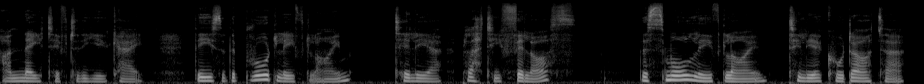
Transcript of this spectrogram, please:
are native to the UK. These are the broad-leaved lime, Tilia platyphyllos, the small leaved lime, Tilia cordata,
